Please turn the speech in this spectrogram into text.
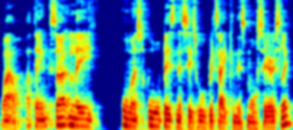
Wow, I think certainly almost all businesses will be taking this more seriously.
